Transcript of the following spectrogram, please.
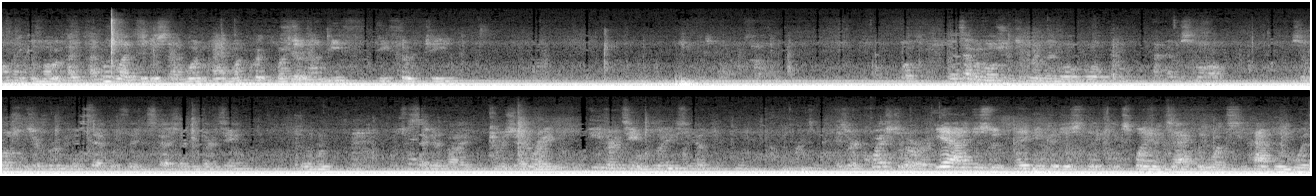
I'll make a mo, I, I would like to just have one, I have one quick question on E, E thirteen. Well, let's have a motion to approve, then we'll, we'll have a small So motion to approve and accept with the discussion of E thirteen? Which is seconded by Commissioner Wright. E thirteen, please. Is there a question or? Yeah, I just, maybe you could just e- explain exactly what's happening with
